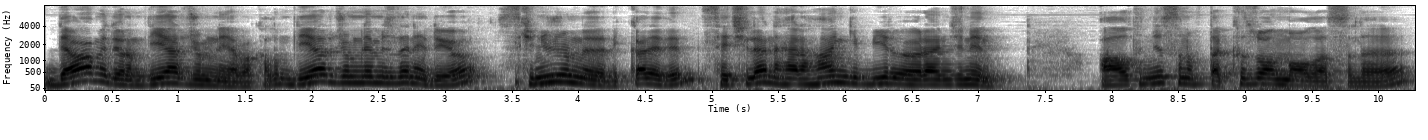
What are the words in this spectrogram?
devam ediyorum. Diğer cümleye bakalım. Diğer cümlemizde ne diyor? İkinci cümlede dikkat edin. Seçilen herhangi bir öğrencinin 6. sınıfta kız olma olasılığı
